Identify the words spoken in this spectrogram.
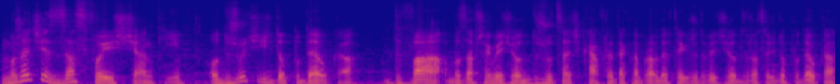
Możecie za swojej ścianki odrzucić do pudełka dwa, bo zawsze jak będziecie odrzucać kafle, tak naprawdę w tej grze to będziecie odwracać do pudełka,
